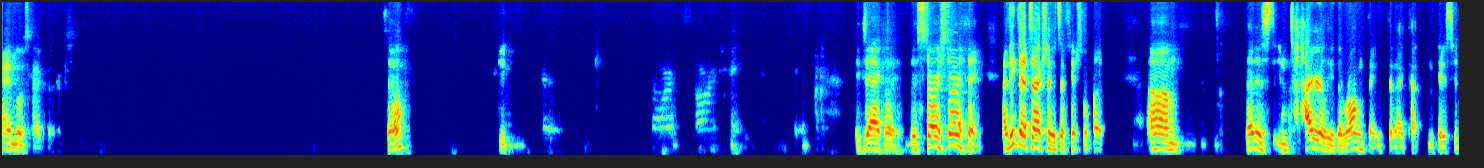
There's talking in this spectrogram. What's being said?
And most calculators. So, Star, star. Exactly, the star star thing. I think that's actually its official type. Um, that is entirely the wrong thing that I cut and pasted.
